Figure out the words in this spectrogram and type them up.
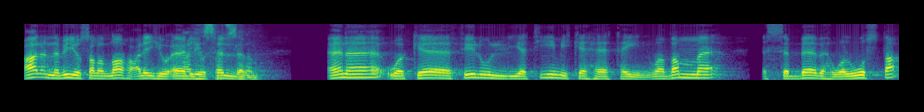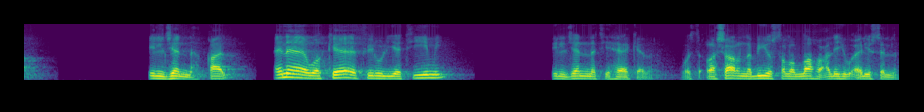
قال النبي صلى الله عليه وآله عليه وسلم. أنا وكافل اليتيم كهاتين وضم السبابة والوسطى في الجنة. قال أنا وكافل اليتيم في الجنة هكذا. وأشار النبي صلى الله عليه وآله وسلم.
